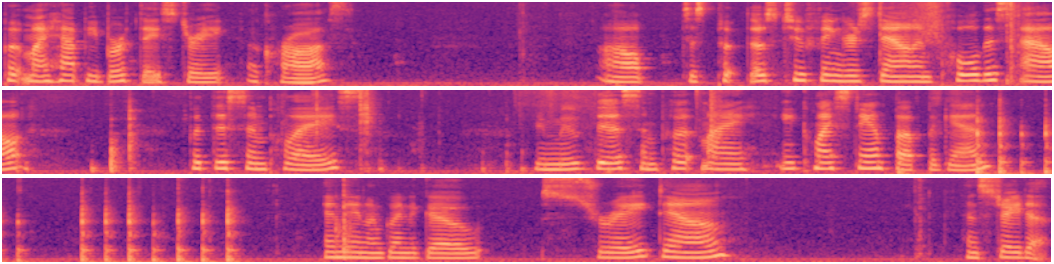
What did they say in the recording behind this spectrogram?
put my happy birthday straight across. I'll just put those two fingers down and pull this out. Put this in place. Remove this and put my ink my stamp up again. And then I'm going to go straight down and straight up.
